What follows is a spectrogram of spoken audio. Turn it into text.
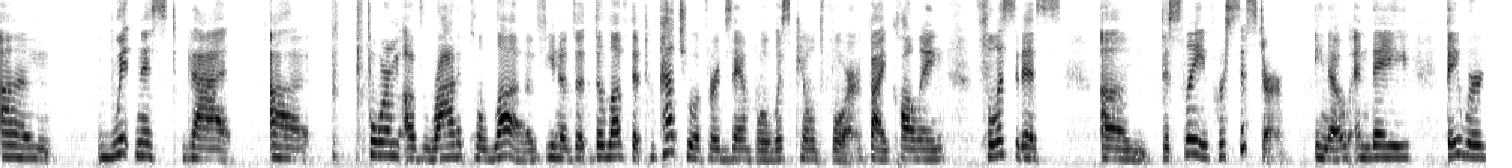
um, witnessed that uh, form of radical love. You know, the the love that Perpetua, for example, was killed for by calling Felicitas, um, the slave, her sister. You know, and they they were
